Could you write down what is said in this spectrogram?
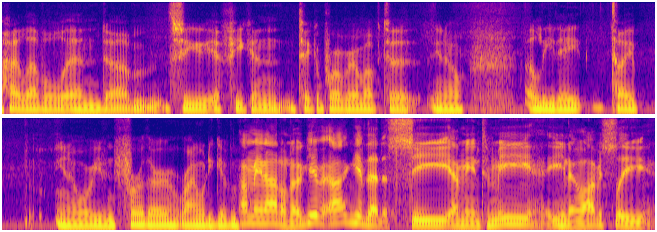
high level and um, see if he can take a program up to you know elite eight type you know, or even further. Ryan, what do you give them? I mean, I don't know. Give I give that a C. I mean, to me, you know, obviously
